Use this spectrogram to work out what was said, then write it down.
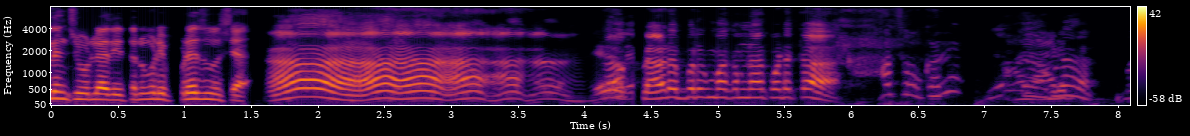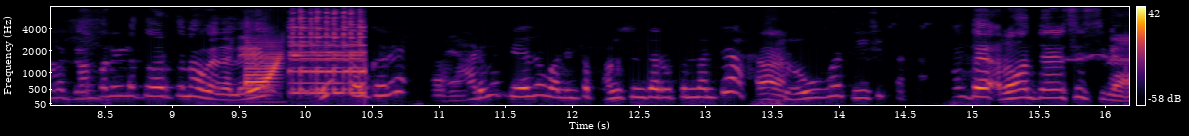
నేను చూడలేదు ఇతను కూడా ఇప్పుడే చూసా పేడ పురుగు మకం నా కొడక? సౌకర్యం. మన గంప నిండా తోడుతున్నావు కదా మీద ఏదో వాళ్ళ ఇంట్లో ఫంక్షన్ జరుగుతుందంటే. రవ్వ తీసి అంతే రోన్ తెలిసివా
